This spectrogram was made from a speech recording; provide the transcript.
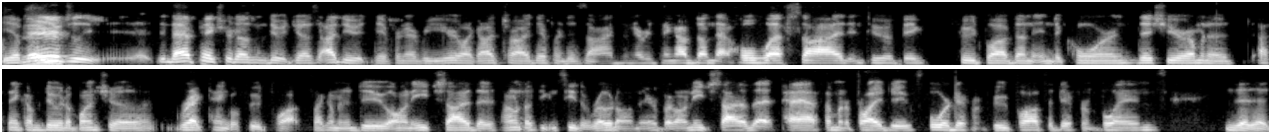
Yep. I there. usually eh, that picture doesn't do it justice. I do it different every year. Like I try different designs and everything. I've done that whole left side into a big food plot. I've done it into corn. This year I'm gonna I think I'm doing a bunch of rectangle food plots. Like I'm gonna do on each side of the I don't know if you can see the road on there, but on each side of that path I'm gonna probably do four different food plots of different blends that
